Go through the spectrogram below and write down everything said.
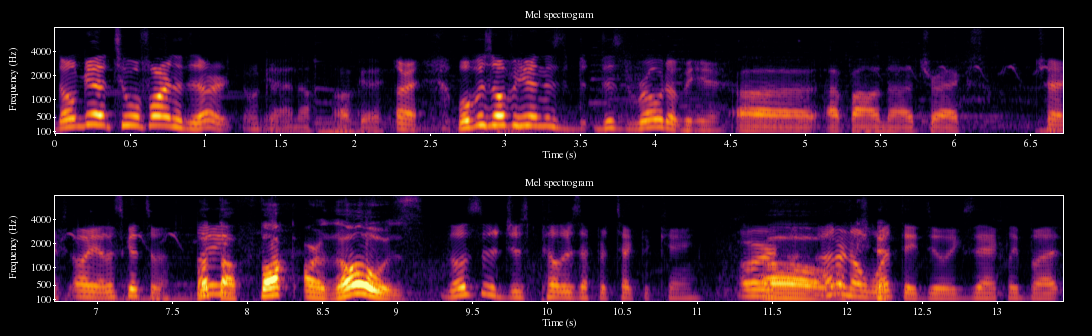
Don't get too far in the dark. Okay. Yeah, I know. Okay. All right. What was over here in this this road over here? Uh, I found uh, tracks. tracks. Oh yeah, let's get to them. What the fuck are those? Those are just pillars that protect the king. Or Oh, I don't know what they do exactly, but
